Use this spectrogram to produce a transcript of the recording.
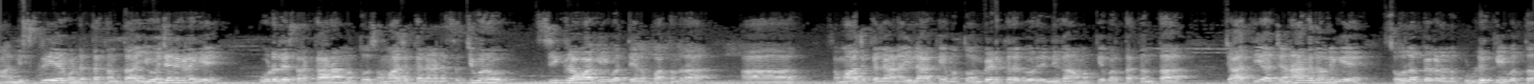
ಆ ನಿಷ್ಕ್ರಿಯಗೊಂಡಿರ್ತಕ್ಕಂಥ ಯೋಜನೆಗಳಿಗೆ ಕೂಡಲೇ ಸರ್ಕಾರ ಮತ್ತು ಸಮಾಜ ಕಲ್ಯಾಣ ಸಚಿವರು ಶೀಘ್ರವಾಗಿ ಇವತ್ತೇನಪ್ಪಾ ಅಂತಂದ್ರ, ಆ ಸಮಾಜ ಕಲ್ಯಾಣ ಇಲಾಖೆ ಮತ್ತು ಅಂಬೇಡ್ಕರ್ ಅಭಿವೃದ್ಧಿ ನಿಗಮಕ್ಕೆ ಬರ್ತಕ್ಕಂಥ ಜಾತಿಯ ಜನಾಂಗದವರಿಗೆ ಸೌಲಭ್ಯಗಳನ್ನು ಕೊಡ್ಲಿಕ್ಕೆ ಇವತ್ತು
